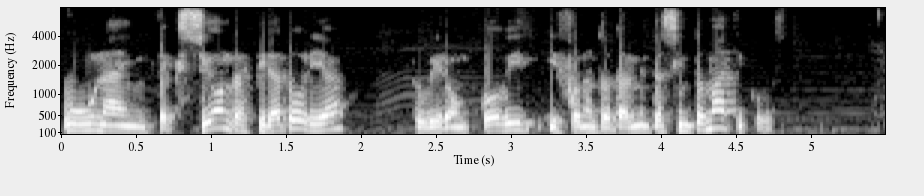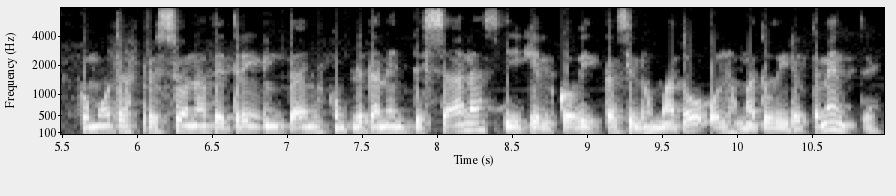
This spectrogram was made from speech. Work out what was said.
una infección respiratoria, tuvieron COVID y fueron totalmente asintomáticos, como otras personas de 30 años completamente sanas y que el COVID casi los mató o los mató directamente.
